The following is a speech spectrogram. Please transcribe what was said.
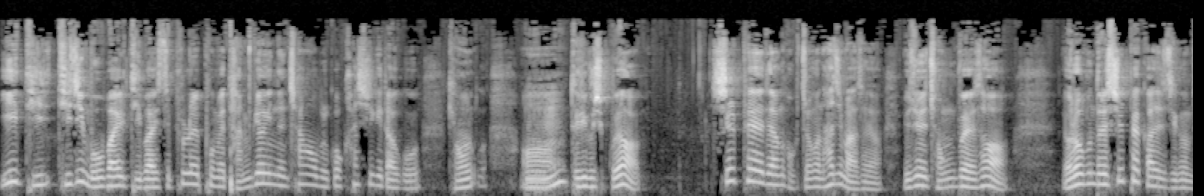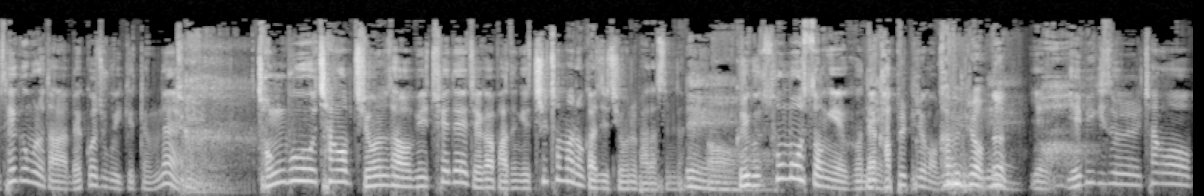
이 디, 지 모바일 device 플랫폼에 담겨 있는 창업을 꼭 하시기라고 경, 어, 음. 드리고 싶고요. 실패에 대한 걱정은 하지 마세요. 요즘에 정부에서 여러분들의 실패까지 지금 세금으로 다 메꿔주고 있기 때문에 정부 창업 지원 사업이 최대 제가 받은 게 7천만 원까지 지원을 받았습니다. 네. 어. 그리고 소모성이에요. 그건 내가 네. 갚을 필요가 없는. 갚을 필요 없는. 네. 예, 예비 기술 창업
